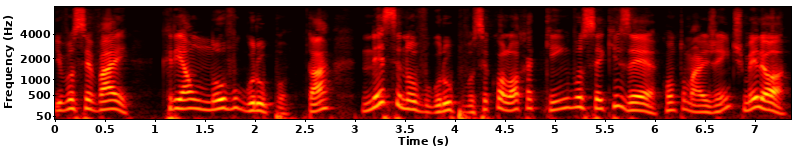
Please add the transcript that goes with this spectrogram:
e você vai criar um novo grupo, tá? Nesse novo grupo você coloca quem você quiser. Quanto mais gente, melhor.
